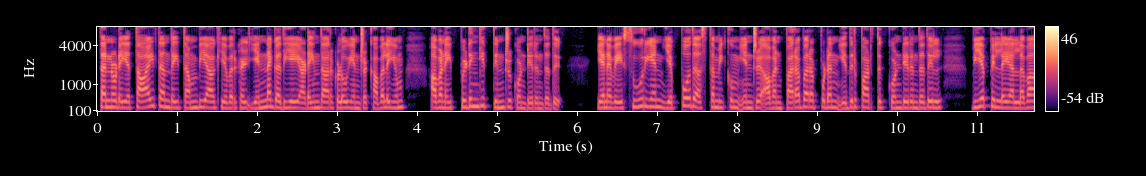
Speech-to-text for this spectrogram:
தன்னுடைய தாய் தந்தை தம்பி ஆகியவர்கள் என்ன கதியை அடைந்தார்களோ என்ற கவலையும் அவனை பிடுங்கித் தின்று கொண்டிருந்தது. எனவே சூரியன் எப்போது அஸ்தமிக்கும் என்று அவன் பரபரப்புடன் எதிர்பார்த்துக் கொண்டிருந்ததில் வியப்பில்லை அல்லவா?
